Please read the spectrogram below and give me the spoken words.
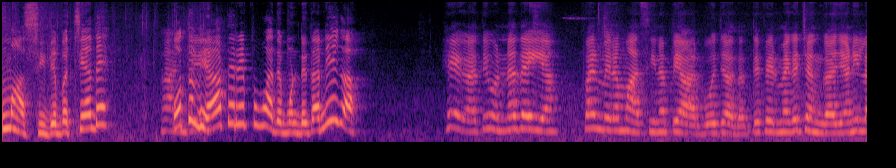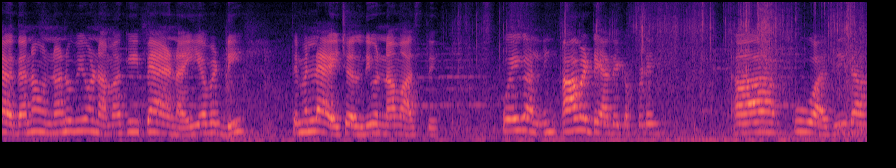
ਮਾਸੀ ਦੇ ਬੱਚਿਆਂ ਦੇ? ਪੁੱਤ ਹਾਂਜੀ। ਵਿਆਹ ਤੇਰੇ ਭੂਆ ਦੇ ਮੁੰਡੇ ਦਾ ਨਹੀਂ ਹੈਗਾ? ਹੈਗਾ ਤੇ ਉਹਨਾਂ ਦਾ ਹੀ ਆ ਪਰ ਮੇਰਾ ਮਾਸੀ ਨਾਲ ਪਿਆਰ ਬਹੁਤ ਜ਼ਿਆਦਾ ਤੇ ਫਿਰ ਮੈਂ ਕਿਹਾ ਚੰਗਾ ਜਿਹਾ ਨਹੀਂ ਲੱਗਦਾ ਨਾ ਉਹਨਾਂ ਨੂੰ ਵੀ ਹੋਣਾ ਵਾ ਕਿ ਭੈਣ ਆਈ ਆ ਵੱਡੀ। ਤੇ ਮੈਂ ਲੈ ਹੀ ਚੱਲਦੀ ਉਹਨਾਂ ਵਾਸਤੇ। ਕੋਈ ਗੱਲ ਨਹੀਂ ਆ ਵੱਡਿਆਂ ਦੇ ਕੱਪੜੇ। ਆ ਭੂਆ ਜੀ ਦਾ।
